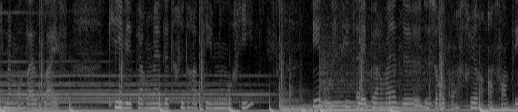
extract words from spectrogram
je mets mon Zaz Life qui les permet d'être hydratés et nourris. Et aussi, ça les permet de, se reconstruire en santé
